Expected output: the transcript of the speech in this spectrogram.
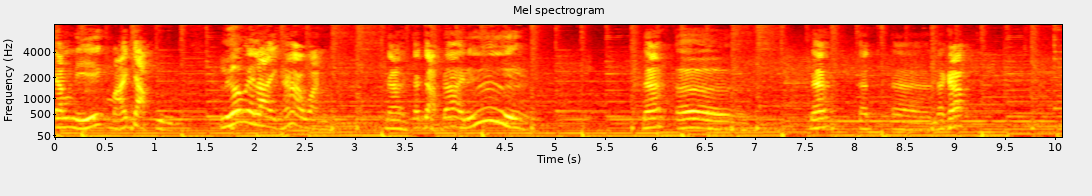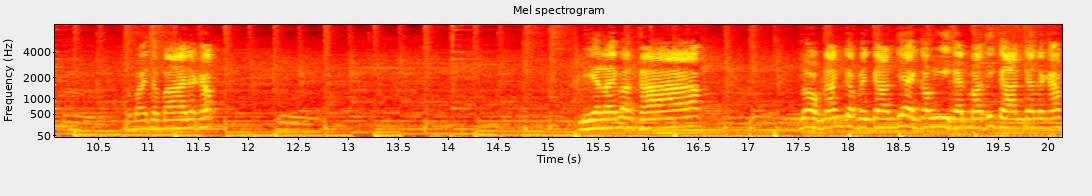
ยังหนีหมายจับอยู่ เหลือเวลาอีก 5 วันนะจะจับได้หรือนะเออนะจะนะครับสบายสบายๆนะครับ มีอะไรบ้างครับ นอกนั้นก็เป็นการแย่งเก้าอี้กันมาที่การกันนะครับ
